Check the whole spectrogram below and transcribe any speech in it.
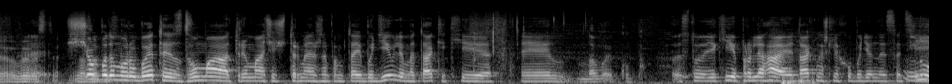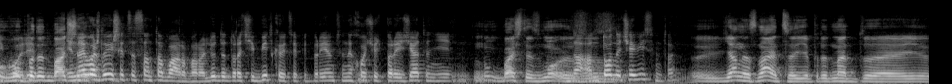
вивезти. Що будемо робити з двома, трьома чи чотирма, я вже не пам'ятаю, будівлями, так, які, на викуп. Які пролягають так, на шляху будівництва цієї Ну, колії. І найважливіше це Санта-Барбара. Люди, до речі, бідкаються, підприємці не хочуть переїжджати ні Ну, бачите, змо... на Антонича 8, так? Е, Я не знаю, це є предмет, е,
